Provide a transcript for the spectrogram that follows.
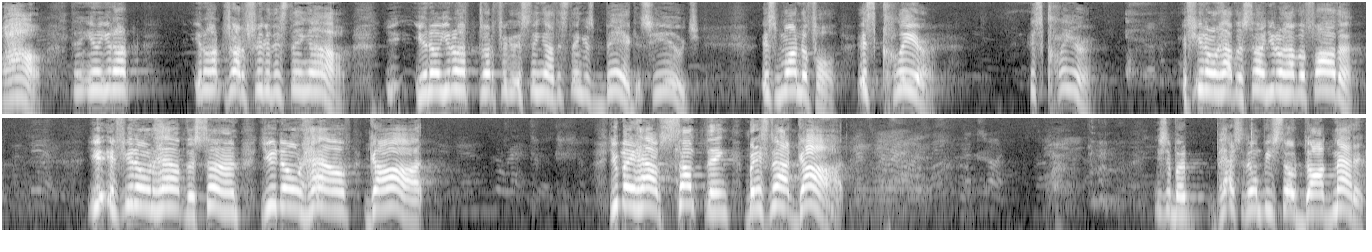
Wow. You know, you don't, you don't have to try to figure this thing out. You, you know, you don't have to try to figure this thing out. This thing is big, it's huge, it's wonderful, it's clear. It's clear. If you don't have the Son, you don't have the Father. You, if you don't have the Son, you don't have God. You may have something, but it's not God. You said, but Pastor, don't be so dogmatic.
